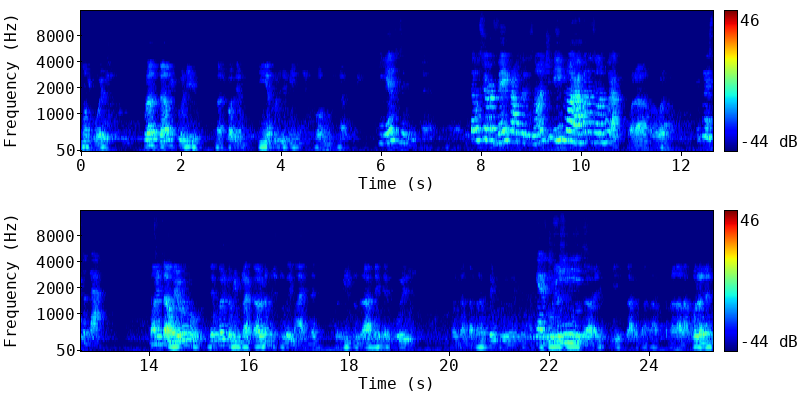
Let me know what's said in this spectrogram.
uns bois, plantamos e colhimos. Nós colhemos 520 volumes de arroz. 520. Então o senhor veio para Alto Horizonte e morava na zona rural. Morar na Rural. Para estudar? Não, então, eu, depois que eu vim pra cá, eu já não estudei mais, né? Eu vim estudar bem depois, quando já estava na prefeitura. né? Porque era Por isso difícil. mudar, era difícil, estava trabalhando na lavoura, né?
